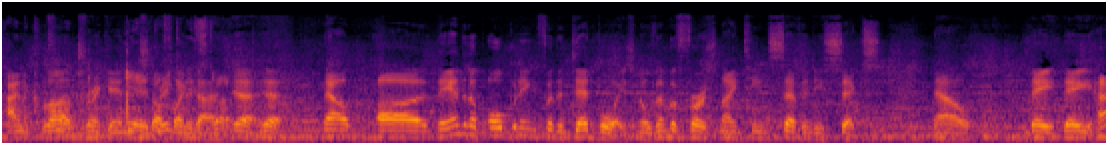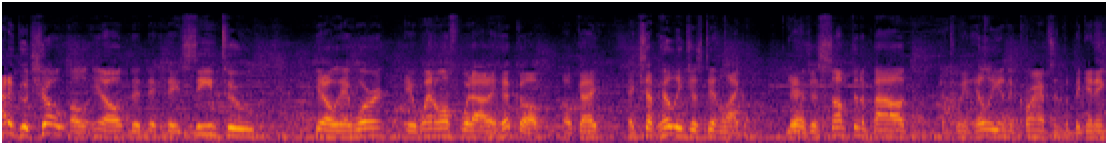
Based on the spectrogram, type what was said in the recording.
kind of club, drinking and Yeah, stuff drinking like and that. stuff. Yeah, yeah. Now, uh, they ended up opening for the Dead Boys November 1st, 1976. Now, they they had a good show. uh, You know, they, they, they seemed to, you know, they weren't, it went off without a hiccup, okay? Except Hilly just didn't like them. There Yeah. was just something about between Hilly and the Cramps at the beginning,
